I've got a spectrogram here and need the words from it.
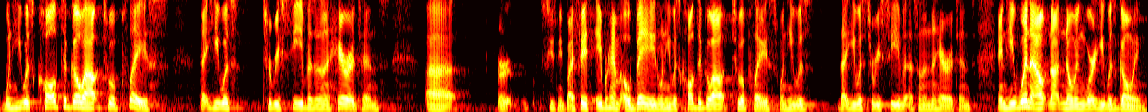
when he was called to go out to a place that he was to receive as an inheritance, uh, or excuse me, by faith, Abraham obeyed when he was called to go out to a place when he was that he was to receive as an inheritance, and he went out not knowing where he was going.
